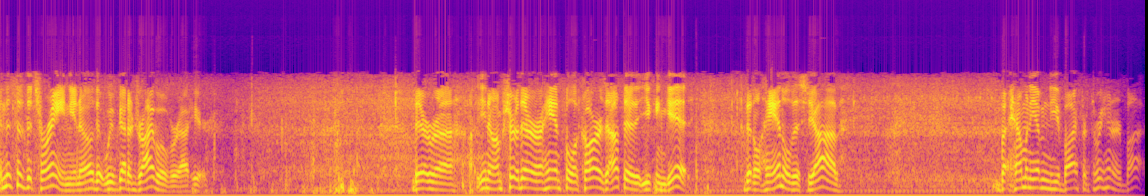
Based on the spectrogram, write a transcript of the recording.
And this is the terrain, you know, that we've got to drive over out here. There, uh, you know, I'm sure there are a handful of cars out there that you can get that'll handle this job. But how many of them do you buy for 300 bucks?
